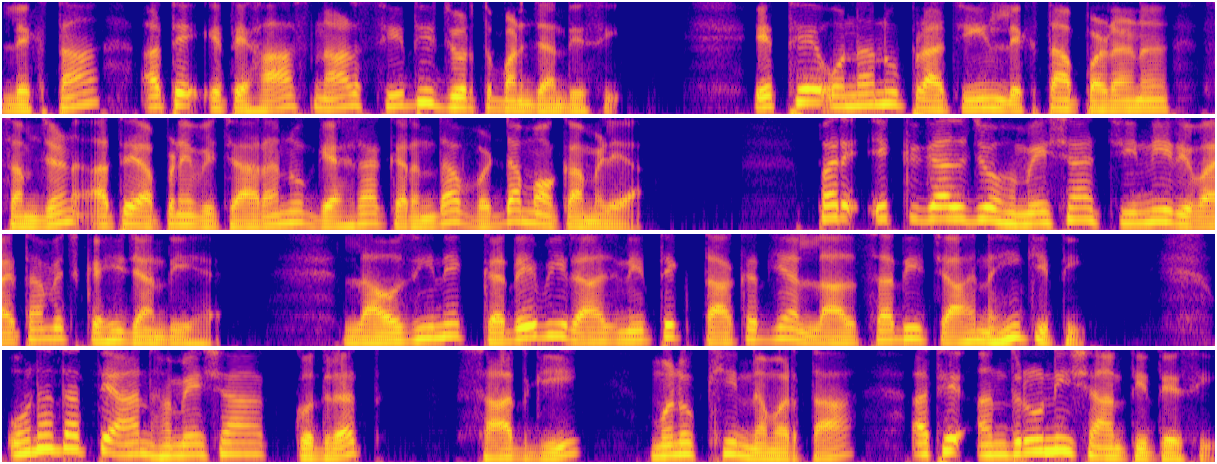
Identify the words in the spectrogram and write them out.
ਲਿਖਤਾਂ ਅਤੇ ਇਤਿਹਾਸ ਨਾਲ ਸਿੱਧੀ ਜੁਰਤ ਬਣ ਜਾਂਦੀ ਸੀ। ਇੱਥੇ ਉਹਨਾਂ ਨੂੰ ਪ੍ਰਾਚੀਨ ਲਿਖਤਾਂ ਪੜ੍ਹਨ, ਸਮਝਣ ਅਤੇ ਆਪਣੇ ਵਿਚਾਰਾਂ ਨੂੰ ਗਹਿਰਾ ਕਰਨ ਦਾ ਵੱਡਾ ਮੌਕਾ ਮਿਲਿਆ। ਪਰ ਇੱਕ ਗੱਲ ਜੋ ਹਮੇਸ਼ਾ ਚੀਨੀ ਰਿਵਾਇਤਾਂ ਵਿੱਚ ਕਹੀ ਜਾਂਦੀ ਹੈ, ਲਾਓਜ਼ੀ ਨੇ ਕਦੇ ਵੀ ਰਾਜਨੀਤਿਕ ਤਾਕਤ ਜਾਂ ਲਾਲਸਾ ਦੀ ਚਾਹ ਨਹੀਂ ਕੀਤੀ। ਉਹਨਾਂ ਦਾ ਧਿਆਨ ਹਮੇਸ਼ਾ ਕੁਦਰਤ, ਸਾਦਗੀ, ਮਨੁੱਖੀ ਨਮਰਤਾ ਅਤੇ ਅੰਦਰੂਨੀ ਸ਼ਾਂਤੀ ਤੇ ਸੀ।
